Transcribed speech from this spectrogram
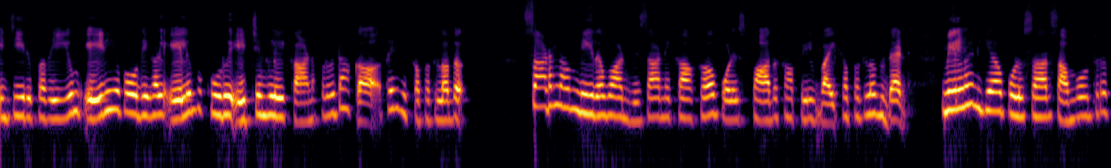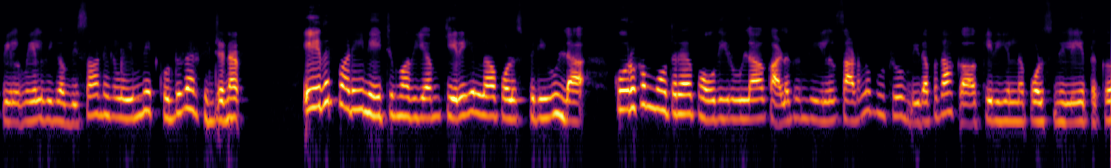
எஞ்சியிருப்பதையும் ஏனைய பகுதிகள் எலும்புக்கூடு எச்சங்களை காணப்படுவதாக தெரிவிக்கப்பட்டுள்ளது. சடலம் நீதவான் விசாரணைக்காக போலீஸ் பாதுகாப்பில் வைக்கப்பட்டுள்ளதுடன் மில்லனியா போலீசார் சம்பவம் தொடர்பில் மேலதிக விசாரணைகளை மேற்கொண்டு வருகின்றனர். இதன்படி நேற்று மதியம் கிரியல்லா போலீஸ் பிரிவுள்ள குருகமோதர பகுதியில் உள்ள கழுகங்கையில் சடலம் ஒன்று மிதப்பதாக கிரியல்ல போலீஸ் நிலையத்துக்கு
